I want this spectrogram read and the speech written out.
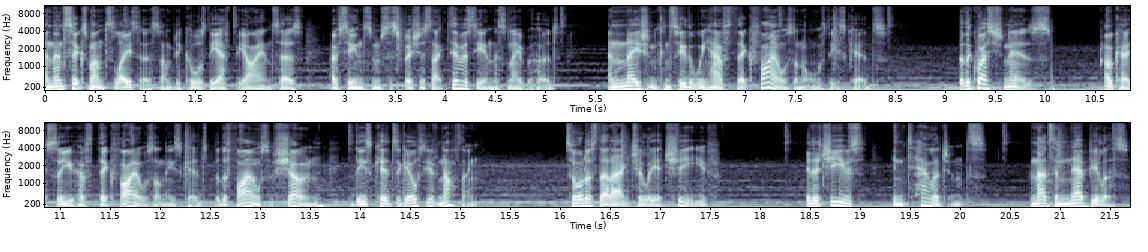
And then six months later, somebody calls the FBI and says, I've seen some suspicious activity in this neighborhood, and an agent can see that we have thick files on all of these kids. But the question is okay, so you have thick files on these kids, but the files have shown that these kids are guilty of nothing. So, what does that actually achieve? It achieves intelligence, and that's a nebulous,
